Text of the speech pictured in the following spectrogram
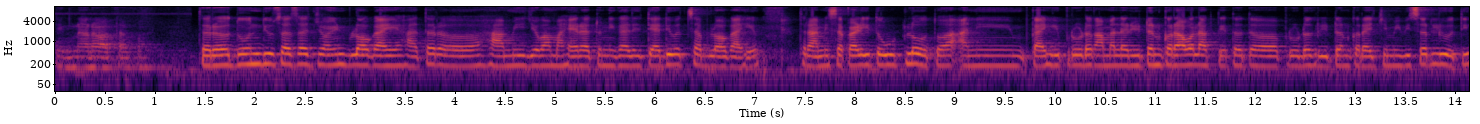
निघणार आहोत आपण. तर दोन दिवसाचा जॉईंट ब्लॉग आहे हा. तर हा मी जेव्हा माहेरातून निघाले त्या दिवसचा ब्लॉग आहे. तर आम्ही सकाळी इथं उठलो होतो आणि काही प्रोडक्ट आम्हाला रिटर्न करावं लागते. तर प्रोडक्ट रिटर्न करायची मी विसरली होती.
